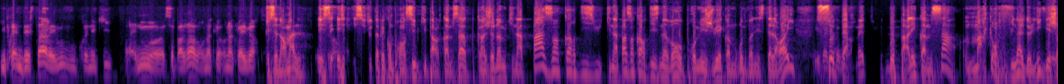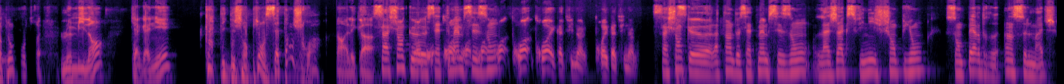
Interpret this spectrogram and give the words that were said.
ils prennent des stars et vous, vous prenez qui? Et nous, euh, c'est pas grave, on a, on a Kluivert. Et c'est normal. Et c'est tout à fait compréhensible qu'il parle comme ça, qu'un jeune homme qui n'a pas encore 18, qui n'a pas encore 19 ans au 1er juillet comme Ruud van Nistelrooy se permette de parler comme ça, marqué en finale de Ligue des Champions contre le Milan, qui a gagné 4 Ligues des Champions en 7 ans, je crois. Non, les gars. Sachant que Non, cette même saison, trois- trois- trois et 4 finales. 3 et 4 finales. Sachant que à la fin de cette même saison, l'Ajax finit champion sans perdre un seul match.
